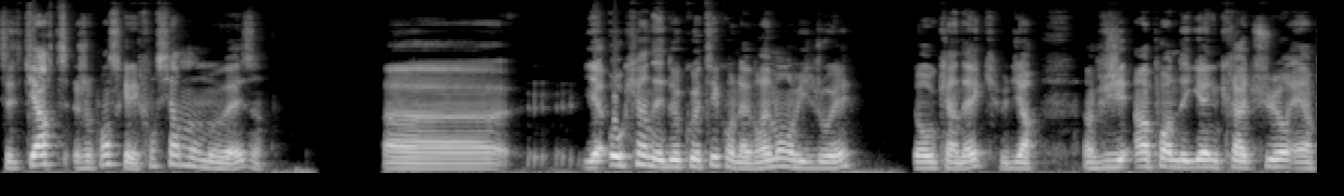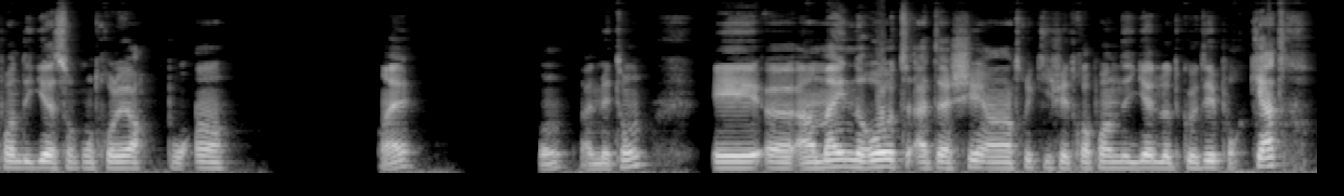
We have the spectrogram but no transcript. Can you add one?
Cette carte, je pense qu'elle est foncièrement mauvaise. Il euh, n'y a aucun des deux côtés qu'on a vraiment envie de jouer. Dans aucun deck. Je veux dire, infliger un point de dégâts à une créature et un point de dégâts à son contrôleur pour 1. Ouais. Bon, admettons. Et euh, un Mind Rot attaché à un truc qui fait 3 points de dégâts de l'autre côté pour 4.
